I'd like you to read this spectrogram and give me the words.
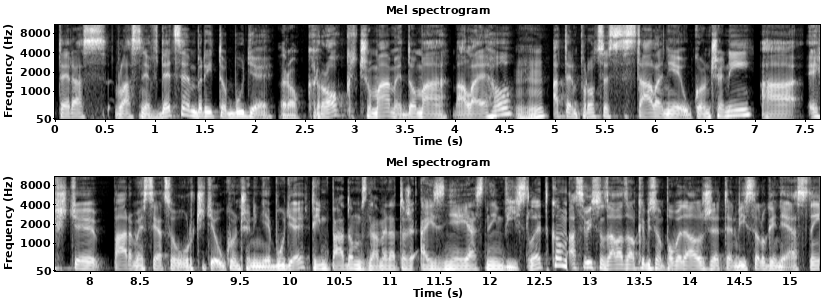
teraz vlastne v decembri to bude rok, rok čo máme doma malého uh-huh. a ten proces stále nie je ukončený a ešte pár mesiacov určite ukončený nebude. Tým pádom znamená to, že aj s nejasným výsledkom? Asi by som zavádzal, keby som povedal, že ten výsledok je nejasný.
